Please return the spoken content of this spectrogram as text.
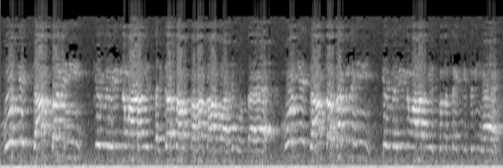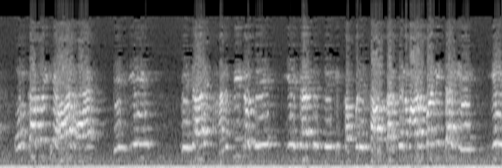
وہ یہ جانتا نہیں کہ میری نماز میں سجدہ صاحب کہاں کہاں واجب ہوتا ہے۔ وہ یہ جانتا تک نہیں کہ میری نماز میں سنتیں کتنی ہیں۔ ان کا تو یہ حال ہے، دیکھیے، بجائے ہنسی جو تھے یہ کہتے تھے کہ کپڑے صاف کر کے نماز پڑھنی چاہیے۔ یہ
